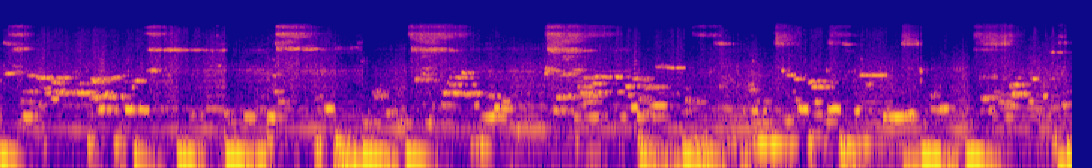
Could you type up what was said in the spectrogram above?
Thank you.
